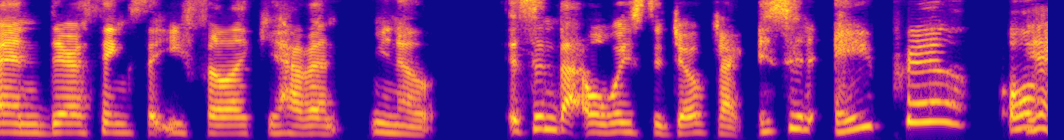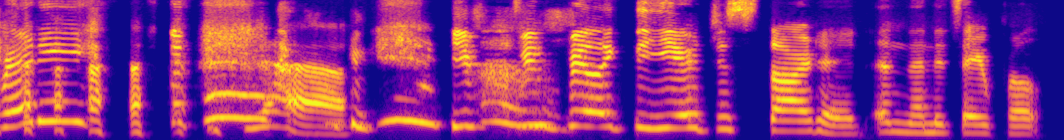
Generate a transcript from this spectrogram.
and there are things that you feel like you haven't, you know, isn't that always the joke? Like, is it April already? Yeah. you, you feel like the year just started and then it's April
